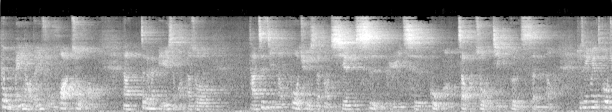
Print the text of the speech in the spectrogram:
更美好的一幅画作哦。那这个在比喻什么？他说他自己呢，过去什么，先是愚痴故哦，造作今恶身哦，就是因为过去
